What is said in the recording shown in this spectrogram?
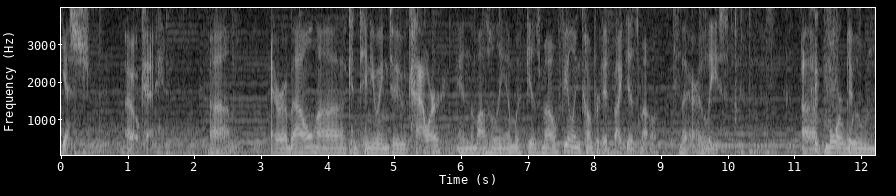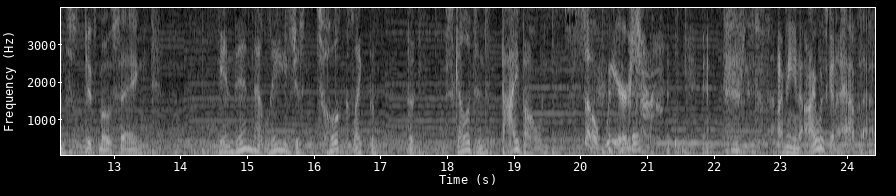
Yes. Okay. Um, Arabelle uh, continuing to cower in the mausoleum with Gizmo, feeling comforted by Gizmo there at least. Uh, more wounds. Gizmo saying. And then that lady just took like the the skeleton's thigh bone. So weird. I mean, I was gonna have that,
